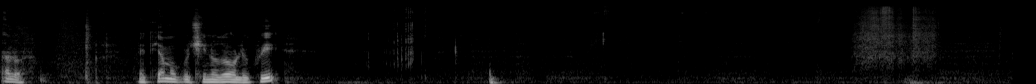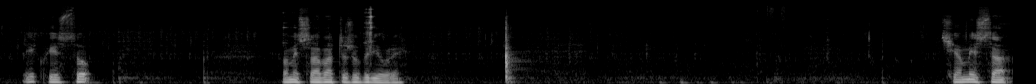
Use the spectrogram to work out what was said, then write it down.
Allora mettiamo un cucino d'olio qui. E questo l'ho messo alla parte superiore ci ho messa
